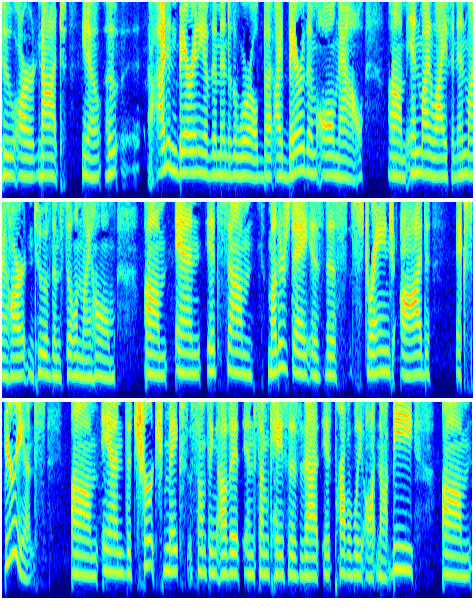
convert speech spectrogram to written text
who are not, you know, who I didn't bear any of them into the world, but I bear them all now um, in my life and in my heart, and two of them still in my home. Um, and it's um, Mother's Day is this strange, odd experience. Um, and the church makes something of it in some cases that it probably ought not be. Um,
